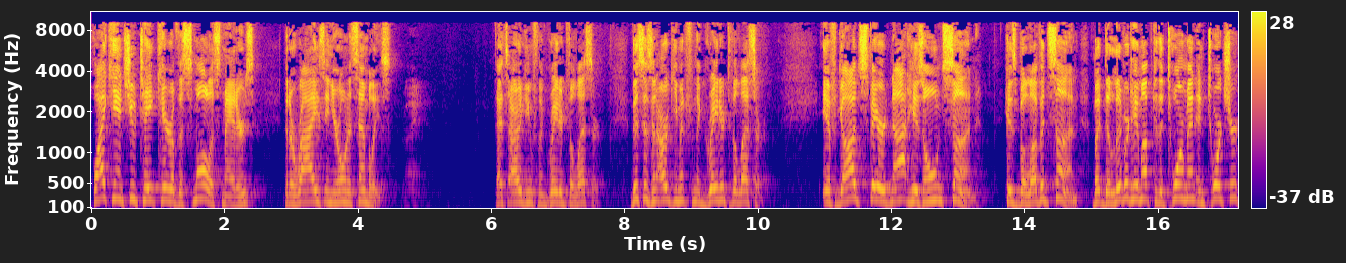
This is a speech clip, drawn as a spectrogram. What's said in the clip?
why can't you take care of the smallest matters that arise in your own assemblies? That's arguing from the greater to the lesser. This is an argument from the greater to the lesser. If God spared not his own son, his beloved son, but delivered him up to the torment and torture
